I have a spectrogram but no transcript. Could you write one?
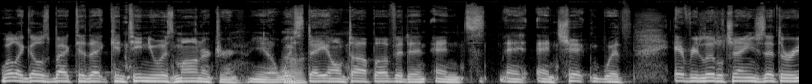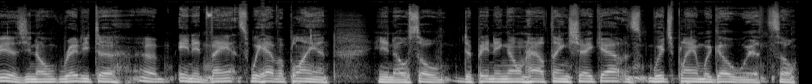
Well, it goes back to that continuous monitoring. You know, we Uh-huh. stay on top of it and, and and and check with every little change that there is. You know, ready to uh, in advance. We have a plan. You know, so depending on how things shake out, is which plan we go with. So,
